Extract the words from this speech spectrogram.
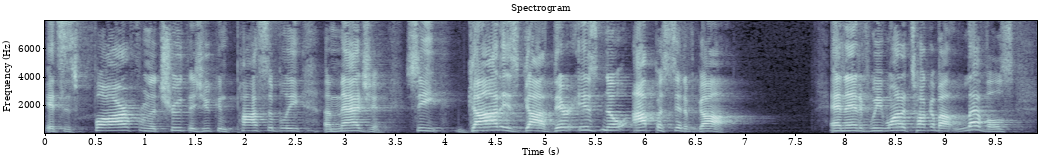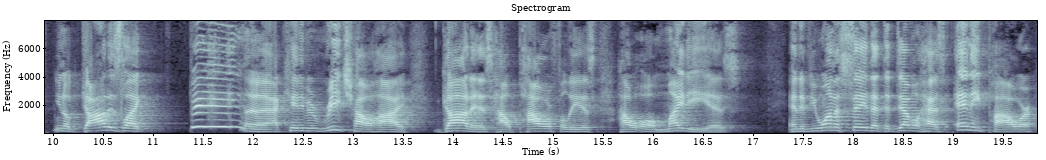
It's as far from the truth as you can possibly imagine. See, God is God. There is no opposite of God. And then if we want to talk about levels, you know, God is like, bing, uh, I can't even reach how high God is, how powerful He is, how almighty He is. And if you want to say that the devil has any power,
